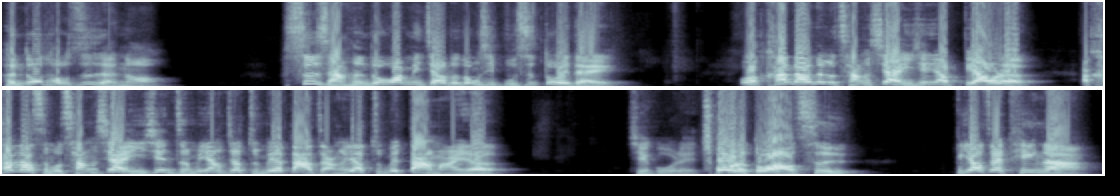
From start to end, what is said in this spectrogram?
很多投资人哦，市场很多外面教的东西不是对的。哎，哇，看到那个长下影线要飙了啊，看到什么长下影线怎么样，就要准备要大涨了，要准备大买了。结果嘞，错了多少次？不要再听了。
